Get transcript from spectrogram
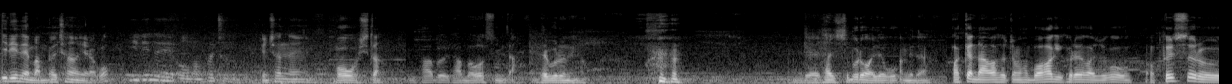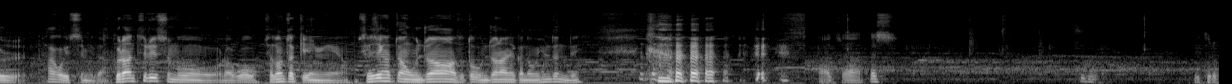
1인에 18,000원이라고? 1인에 어 18,000원 괜찮네. 먹어봅시다. 밥을 다 먹었습니다. 배부르네요. 네, 다시 집으로 가려고 합니다. 밖에 나가서 좀 뭐 하기 그래가지고 어, 플스를 하고 있습니다. Gran Turismo라고 자동차 게임이에요. 3시간 동안 운전하면서 또 운전하니까 너무 힘든데. 아, 자, 패스. 주고 밑으로.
